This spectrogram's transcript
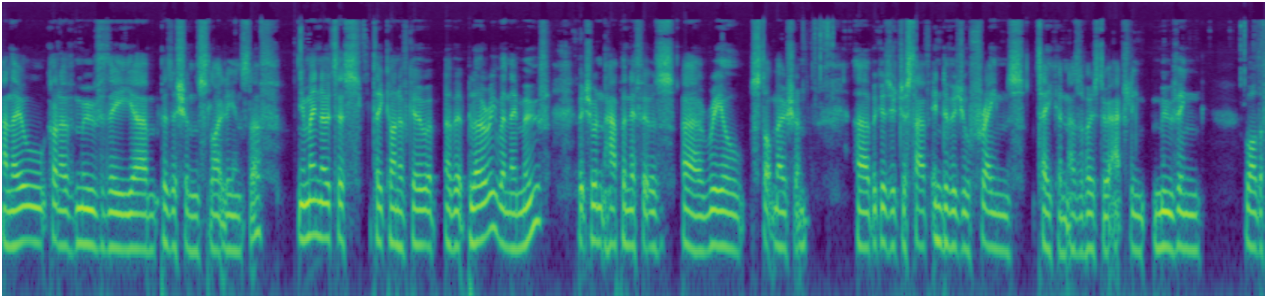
and they all kind of move the um, positions slightly and stuff. You may notice they kind of go a, a, bit blurry when they move, which wouldn't happen if it was uh, real stop motion, uh, because you just have individual frames taken as opposed to actually moving while the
